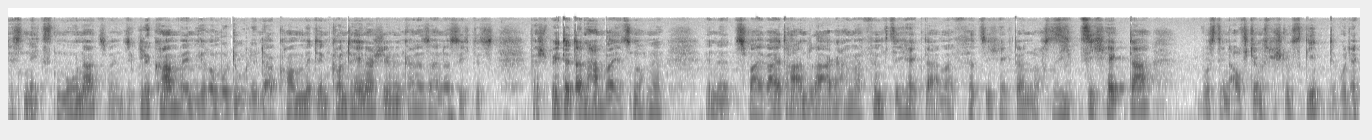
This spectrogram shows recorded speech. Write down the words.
des nächsten Monats. Wenn Sie Glück haben, wenn Ihre Module da kommen mit den Containerschiffen, kann es sein, dass sich das verspätet. Dann haben wir jetzt noch eine, eine zwei weitere Anlagen, einmal 50 Hektar, einmal 40 Hektar und noch 70 Hektar, wo es den Aufstellungsbeschluss gibt, wo, der,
